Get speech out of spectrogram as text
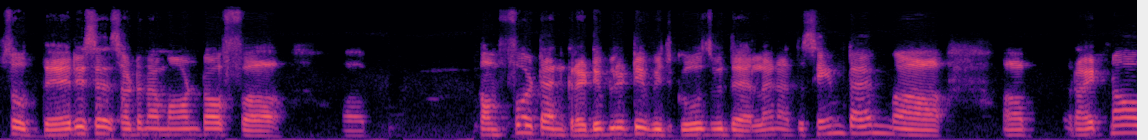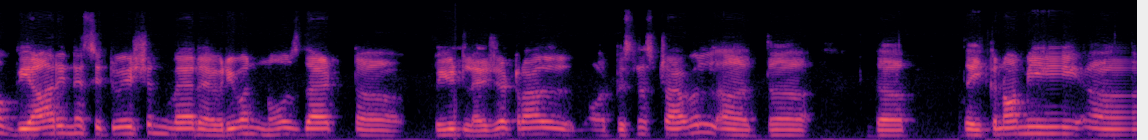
so there is a certain amount of uh, uh, comfort and credibility which goes with the airline. At the same time right now we are in a situation where everyone knows that uh, be it leisure travel or business travel uh, the the the economy uh,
